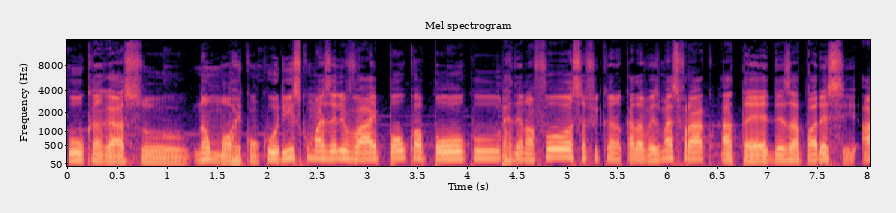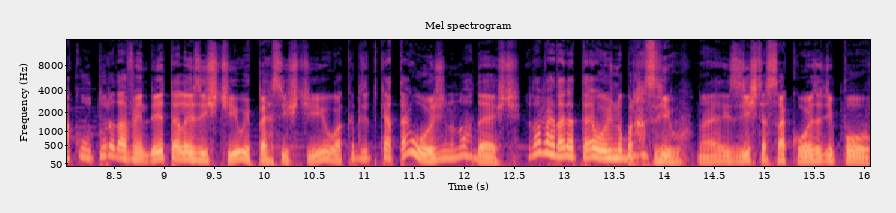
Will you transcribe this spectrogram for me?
o cangaço não morre com curisco, mas ele vai pouco a pouco perdendo a força, ficando cada vez mais fraco, até desaparecer. A cultura da vendetta ela existiu e persistiu, acredito que até hoje no Nordeste. Na verdade, até hoje no Brasil, né? Existe essa coisa de, pô,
